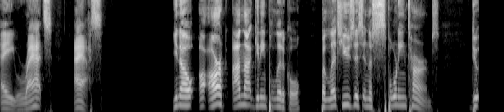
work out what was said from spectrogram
a rat's ass? You know, our, our I'm not getting political, but let's use this in the sporting terms. Do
